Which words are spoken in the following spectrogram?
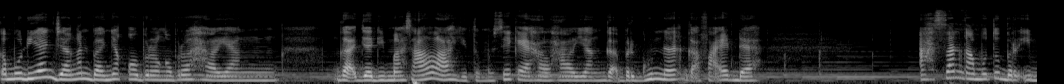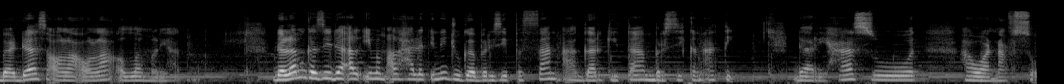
Kemudian jangan banyak ngobrol-ngobrol hal yang nggak jadi masalah gitu maksudnya kayak hal-hal yang nggak berguna nggak faedah ahsan kamu tuh beribadah seolah-olah Allah melihatmu dalam Gazidah Al-Imam Al-Hadad ini juga berisi pesan agar kita membersihkan hati dari hasut, hawa nafsu.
